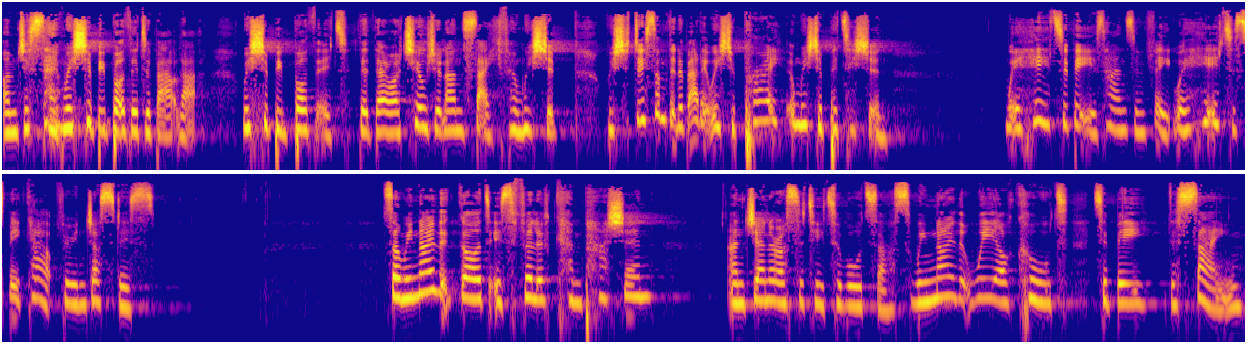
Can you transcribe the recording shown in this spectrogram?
I'm just saying we should be bothered about that. We should be bothered that there are children unsafe and we should, we should do something about it. We should pray and we should petition. We're here to be his hands and feet. We're here to speak out for injustice. So we know that God is full of compassion and generosity towards us. We know that we are called to be the same.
